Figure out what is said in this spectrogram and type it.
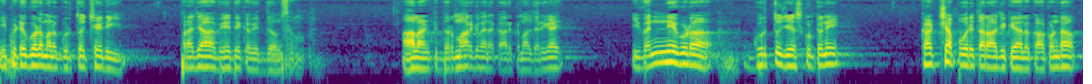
ఇప్పటికి కూడా మనకు గుర్తొచ్చేది ప్రజా వేదిక విధ్వంసం. అలాంటి దుర్మార్గమైన కార్యక్రమాలు జరిగాయి. ఇవన్నీ కూడా గుర్తు చేసుకుంటూనే కక్షపూరిత రాజకీయాలు కాకుండా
